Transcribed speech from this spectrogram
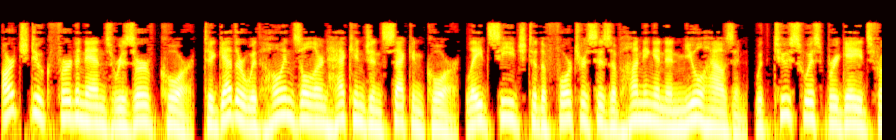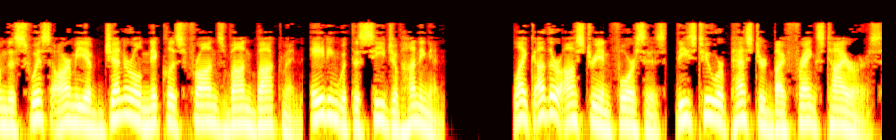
Archduke Ferdinand's Reserve Corps, together with Hohenzollern-Hechingen's Second Corps, laid siege to the fortresses of Hunningen and Mühlhausen, with two Swiss brigades from the Swiss army of General Nicholas Franz von Bachmann, aiding with the siege of Hunningen. Like other Austrian forces, these two were pestered by Francs-tireurs.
